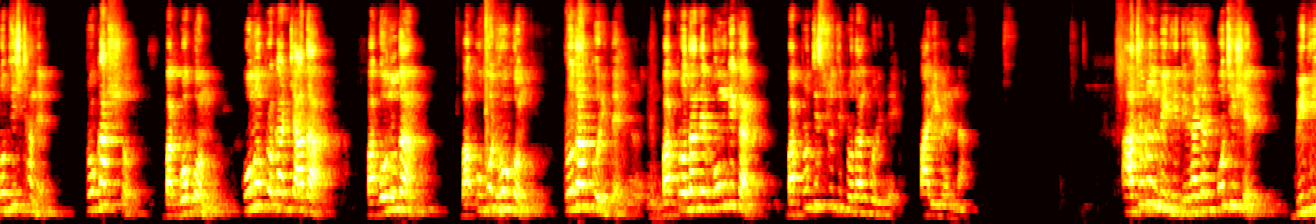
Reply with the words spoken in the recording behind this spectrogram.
প্রতিষ্ঠানের প্রকাশ্য বা গোপন কোনো প্রকার চাঁদা বা অনুদান বা উপঢৌকন প্রদান করিতে বা প্রদানের অঙ্গীকার বা প্রতিশ্রুতি প্রদান করিতে পারিবেন না। আচরণবিধি দুই হাজার পঁচিশের বিধি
